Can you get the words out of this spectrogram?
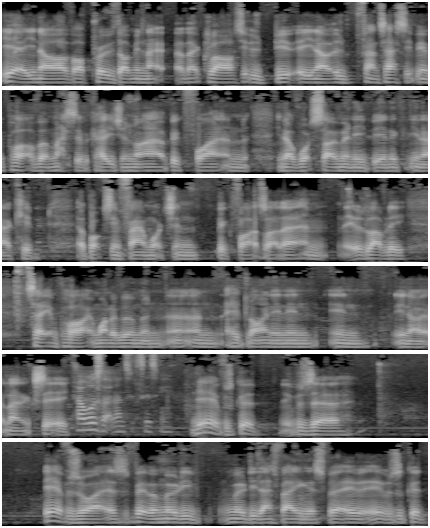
yeah, you know, I've, I've proved I'm in that that class. It was beautiful, you know, it was fantastic being part of a massive occasion like that, a big fight, and you know, I've watched so many being a you know a kid, a boxing fan, watching big fights like that, and it was lovely taking part in one of them and uh, and headlining in in you know Atlantic City. How was Atlantic City? Yeah, it was good. It was. Uh, yeah, it was right. It was a bit of a moody, moody Las Vegas, but it, it, was a good,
